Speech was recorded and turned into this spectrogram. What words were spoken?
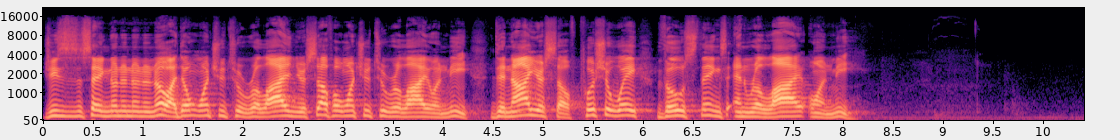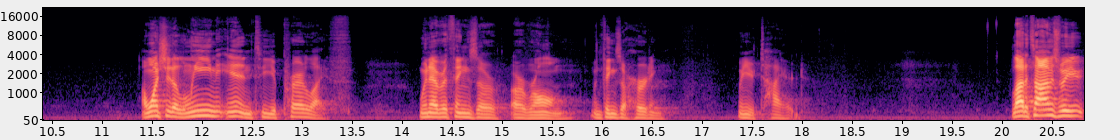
Jesus is saying, No, no, no, no, no. I don't want you to rely on yourself. I want you to rely on me. Deny yourself, push away those things, and rely on me. I want you to lean into your prayer life whenever things are, are wrong, when things are hurting, when you're tired. A lot of times we,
